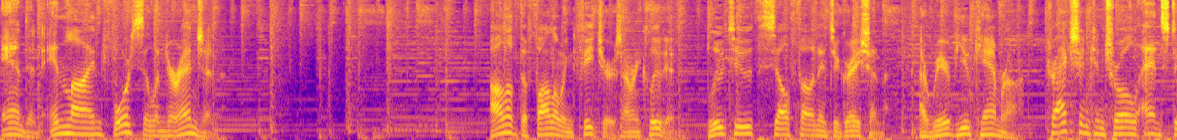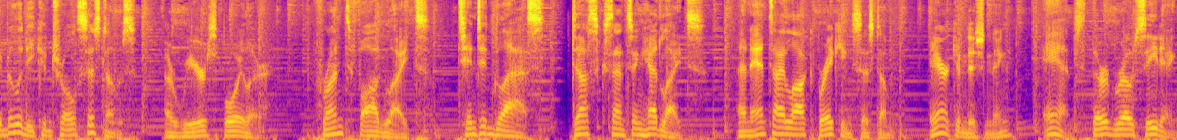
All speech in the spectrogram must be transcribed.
and an inline four-cylinder engine. All of the following features are included. Bluetooth cell phone integration, a rear view camera, traction control and stability control systems, a rear spoiler, front fog lights, tinted glass, dusk sensing headlights, an anti-lock braking system, air conditioning, and third row seating.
